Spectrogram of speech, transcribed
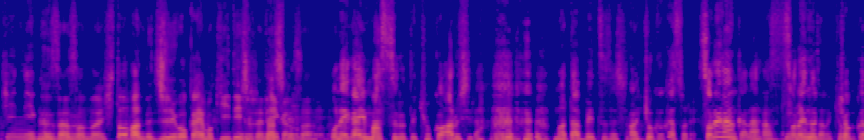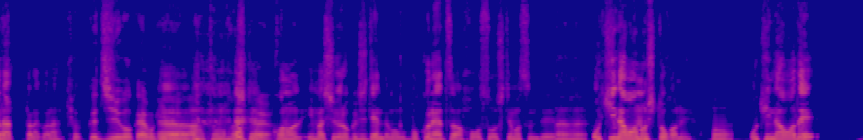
きんに君さうんそんな一晩で15回も聞いていい人じゃねえからさ、お願いマッスルって曲あるしな。うん。また別だしな。あ曲かそれ。それなんかな？あそれの曲だったのかな？曲15回も聞いたら、うん。頭おかしくなるよ、この今収録時点でも僕のやつは放送してますんで、はいはい。沖縄の人がねうん。沖縄で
